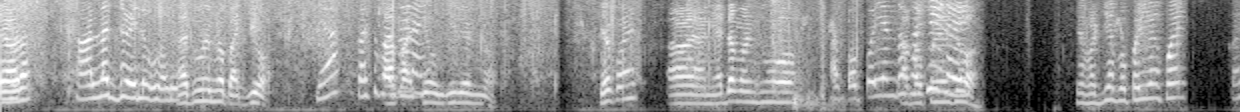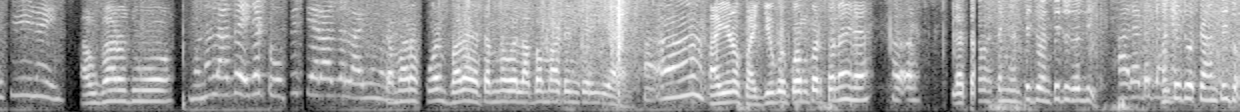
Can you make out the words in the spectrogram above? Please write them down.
એ હારા? હાલ જ જોઈ લઉં વળી. આજુ એમનો ભાજ્યો. આ ભાજ્યો ઊંઘી રહ્યો એમનો. એ પણ આ નેદામણ જુઓ. આ પપૈયાને તો કશું નહીં. એ વઢિયા બપૈયા કોઈ કશું નહીં. આ ઉગારો જુઓ. મને લાગે એને ટોપી પહેરાવતા લાગે મને. તમારા કોણ ભરાય? તમને હવે લાંબા માટે કરી ગયા આ એનો ભાજ્યો કોઈ કામ કરતો નહીં ને? એટલે તમે અંતે જો અંતે જો જલ્દી. હારા અંતે જો કે અંતે જો.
